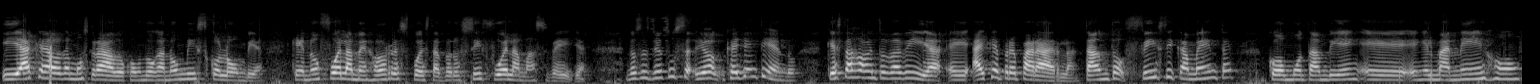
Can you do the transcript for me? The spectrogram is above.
Y ha quedado demostrado cuando ganó Miss Colombia, que no fue la mejor respuesta, pero sí fue la más bella. Entonces, yo, yo que yo entiendo que esta joven todavía eh, hay que prepararla, tanto físicamente como también eh, en el manejo,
